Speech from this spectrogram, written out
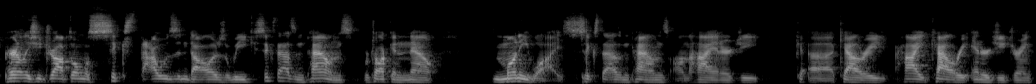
Apparently, she dropped almost $6,000 a week. 6,000 pounds, we're talking now money wise, 6,000 pounds on the high energy, uh, calorie, high calorie energy drink.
